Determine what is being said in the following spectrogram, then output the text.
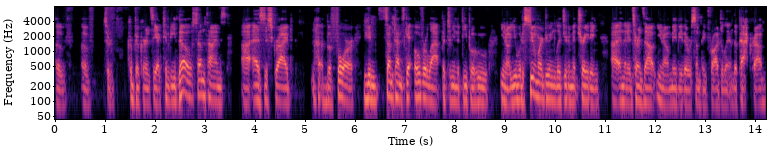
of of sort of cryptocurrency activity. Though sometimes, uh, as described before you can sometimes get overlap between the people who you know you would assume are doing legitimate trading uh, and then it turns out you know maybe there was something fraudulent in the background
